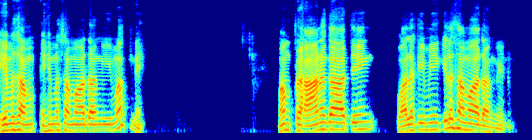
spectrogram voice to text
එහෙම එහෙම සමාදන් වීමක් නැහැ. මම ප්‍රාණඝාතයෙන් වළකිමි කියලා සමාදන් වෙනවා.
